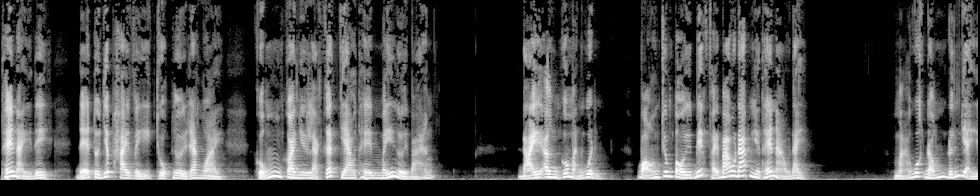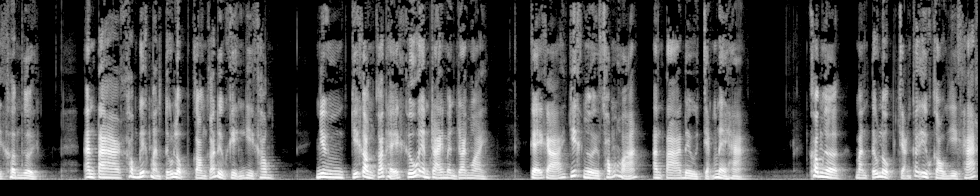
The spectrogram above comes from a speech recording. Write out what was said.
Thế này đi, để tôi giúp hai vị chuột người ra ngoài, cũng coi như là kết giao thêm mấy người bạn. Đại ân của Mạnh Huynh, bọn chúng tôi biết phải báo đáp như thế nào đây? Mã Quốc Đống đứng dậy khom người. Anh ta không biết Mạnh Tiểu Lục còn có điều kiện gì không. Nhưng chỉ cần có thể cứu em trai mình ra ngoài. Kể cả giết người phóng hỏa, anh ta đều chẳng nề hà. Không ngờ Mạnh Tiểu Lục chẳng có yêu cầu gì khác.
